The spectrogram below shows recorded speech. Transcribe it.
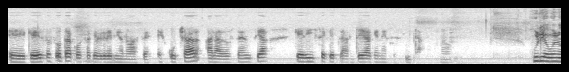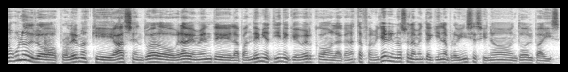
Eh, que eso es otra cosa que el gremio no hace, escuchar a la docencia que dice, que plantea, que necesita. Julia, bueno, uno de los problemas que ha acentuado gravemente la pandemia tiene que ver con la canasta familiar y no solamente aquí en la provincia, sino en todo el país.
